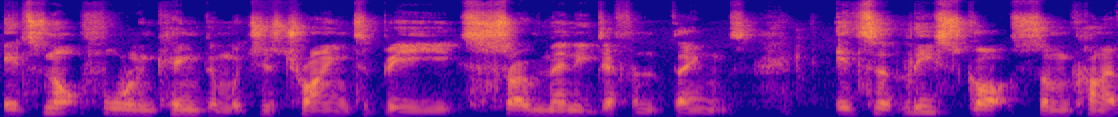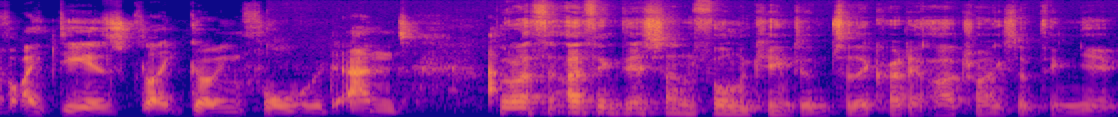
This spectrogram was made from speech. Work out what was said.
it's not fallen kingdom which is trying to be so many different things it's at least got some kind of ideas like going forward and But I, th- I think this and Fallen Kingdom, to their credit, are trying something new.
